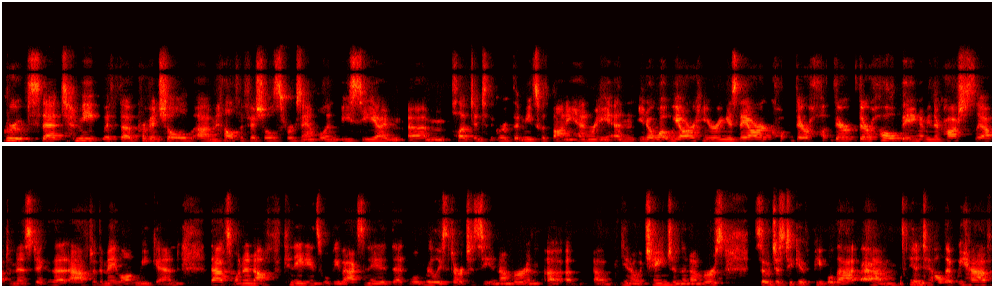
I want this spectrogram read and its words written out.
groups that meet with the provincial um, health officials. For example, in BC, I'm um, plugged into the group that meets with Bonnie Henry, and you know what we are hearing is they are they're they're they're hoping. I mean, they're cautiously optimistic that after the May long weekend, that's when enough Canadians will be vaccinated that we'll really start to see a number and uh, uh, uh, you know a change in the numbers. So just to give people that um, intel that we have.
